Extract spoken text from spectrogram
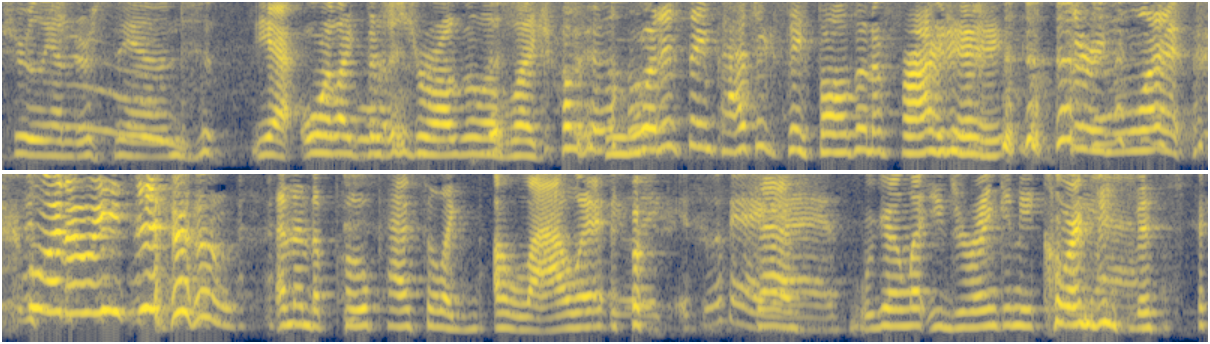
truly understand. Yeah, or like the What is struggle the of like, struggle? what if St. Patrick's Day falls on a Friday during Lent? What do we do? And then the Pope has to like allow it. Be like, it's okay, Guys, we're gonna let you drink and eat corned beef this day.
